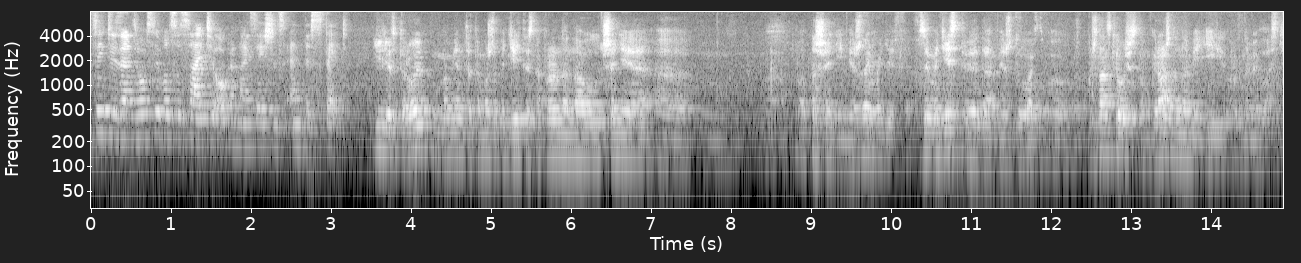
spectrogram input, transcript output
citizens or civil society organizations and the state. Или второй момент, это может быть деятельность направлена на улучшение э, м, э, отношений между Взаимодействие. взаимодействия да, между Властью. э, гражданским обществом, гражданами и органами власти.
